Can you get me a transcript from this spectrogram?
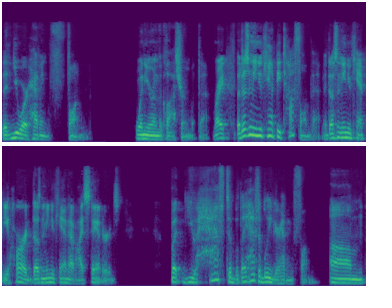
that you are having fun when you're in the classroom with them, right? That doesn't mean you can't be tough on them. It doesn't mean you can't be hard. It doesn't mean you can't have high standards, but you have to, they have to believe you're having fun. Um,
